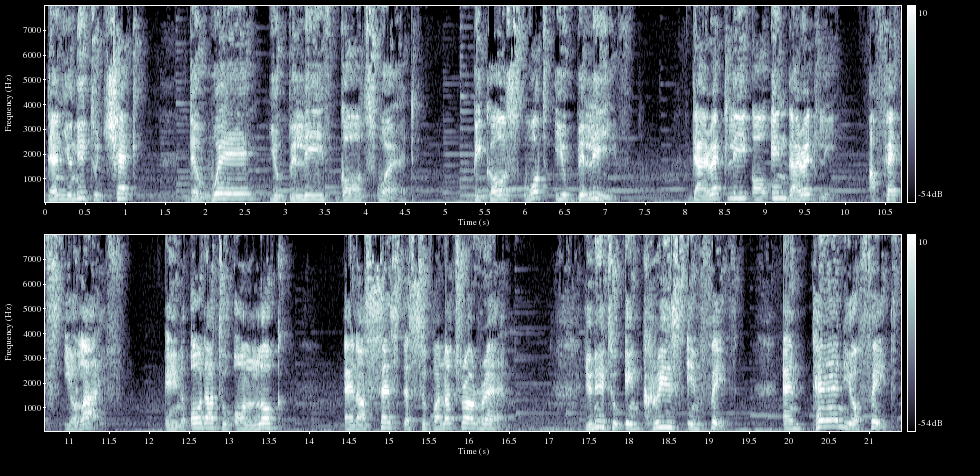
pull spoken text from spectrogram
then you need to check the way you believe God's word. Because what you believe directly or indirectly affects your life. In order to unlock and assess the supernatural realm, you need to increase in faith and turn your faith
